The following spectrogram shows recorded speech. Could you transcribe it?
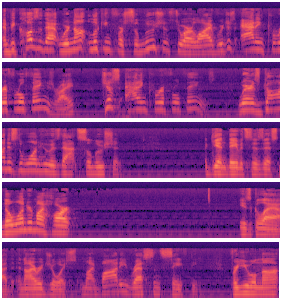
And because of that, we're not looking for solutions to our life. We're just adding peripheral things, right? Just adding peripheral things. Whereas God is the one who is that solution. Again, David says this No wonder my heart is glad, and I rejoice. My body rests in safety, for you will not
